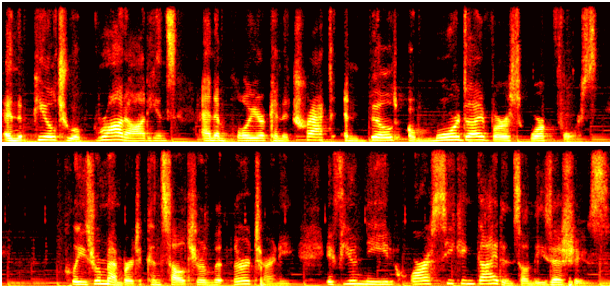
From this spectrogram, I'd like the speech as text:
and appeal to a broad audience, an employer can attract and build a more diverse workforce. Please remember to consult your Littler attorney if you need or are seeking guidance on these issues.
